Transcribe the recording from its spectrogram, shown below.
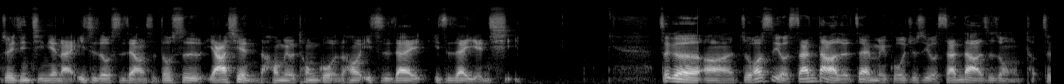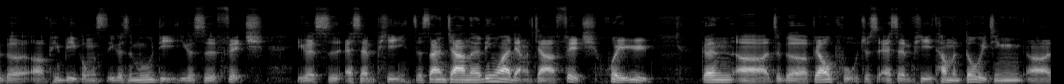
最近几年来一直都是这样子，都是压线，然后没有通过，然后一直在一直在延期。这个啊、主要是有三大的，在美国就是有三大这种这个呃评比公司，一个是 Moody，一个是 Fitch，一个是 S M P。这三家呢，另外两家 Fitch 惠誉跟呃这个标普就是 S M P，他们都已经呃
